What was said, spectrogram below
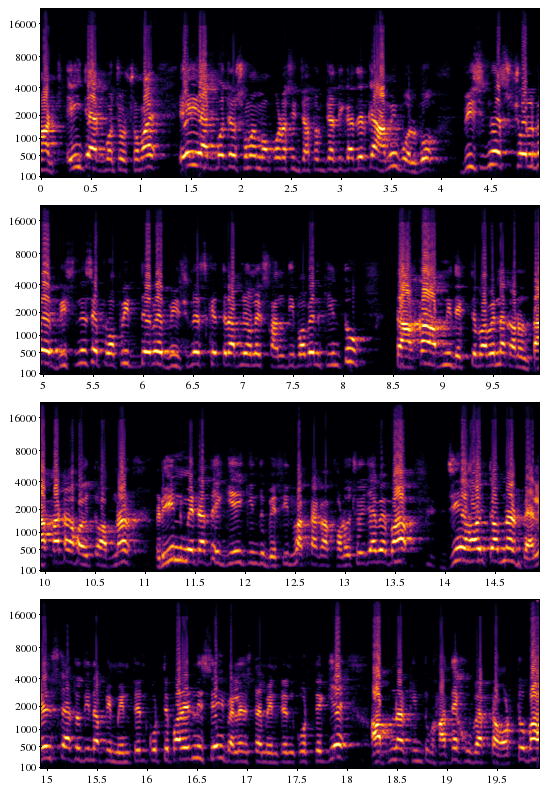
মার্চ এই যে এক বছর সময়, এই এক বছর সময় মকর রাশির জাতক জাতিকাদেরকে আমি বলব বিজনেস চলবে বিজনেসে প্রফিট দেবে বিজনেস ক্ষেত্রে আপনি অনেক শান্তি পাবেন, কিন্তু টাকা আপনি দেখতে পাবেন না, কারণ টাকাটা হয়তো আপনার ঋণ মেটাতে গিয়েই কিন্তু বেশিরভাগ টাকা খরচ হয়ে যাবে, বা যে হয়তো আপনার ব্যালেন্সটা এতদিন আপনি মেনটেন করতে পারেননি, সেই ব্যালেন্সটা মেনটেন করতে গিয়ে আপনার কিন্তু হাতে খুব একটা অর্থ বা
